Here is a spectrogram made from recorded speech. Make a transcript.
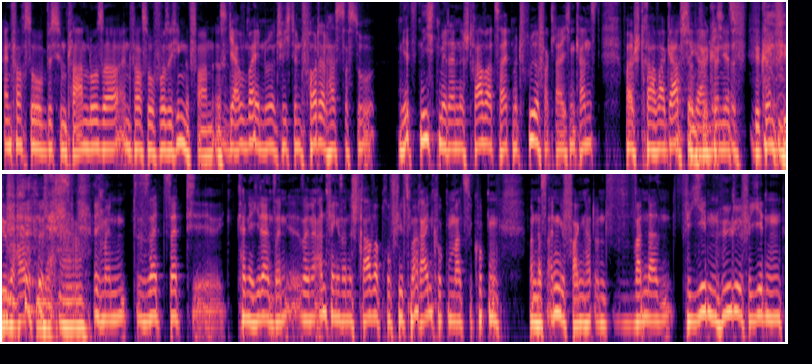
einfach so ein bisschen planloser einfach so vor sich hingefahren ist. Ja, wobei du natürlich den Vorteil hast, dass du jetzt nicht mehr deine Strava-Zeit mit früher vergleichen kannst, weil Strava gab es ja gar wir nicht. Können jetzt, wir können viel behaupten jetzt. Ja. Ich meine, seit, seit kann ja jeder in seine, seine Anfänge seines Strava-Profils mal reingucken, mal zu gucken, wann das angefangen hat und wann dann für jeden Hügel, für jeden,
